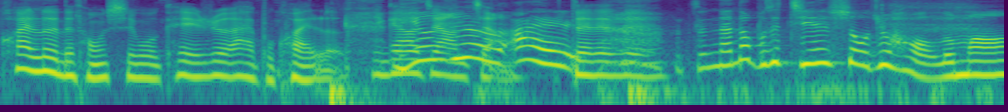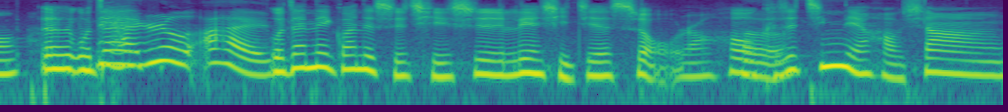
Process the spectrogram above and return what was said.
快乐的同时，我可以热爱不快乐，应该要这样讲。对对对，这 难道不是接受就好了吗？呃，我在还热爱，我在内观的时期是练习接受，然后可是今年好像，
